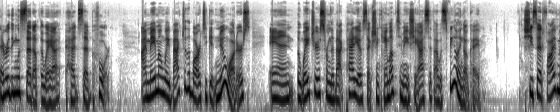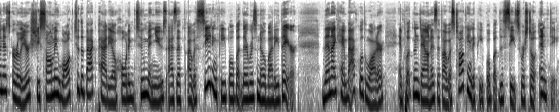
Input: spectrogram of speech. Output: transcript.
everything was set up the way I had said before. I made my way back to the bar to get new waters, and the waitress from the back patio section came up to me. She asked if I was feeling okay. She said five minutes earlier, she saw me walk to the back patio holding two menus as if I was seating people, but there was nobody there. Then I came back with water and put them down as if I was talking to people, but the seats were still empty.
